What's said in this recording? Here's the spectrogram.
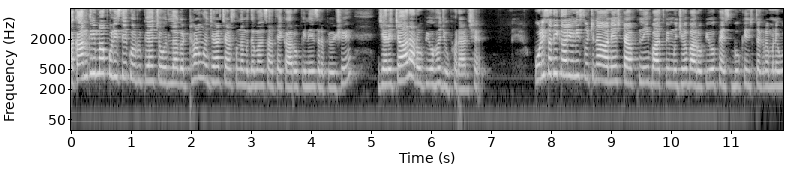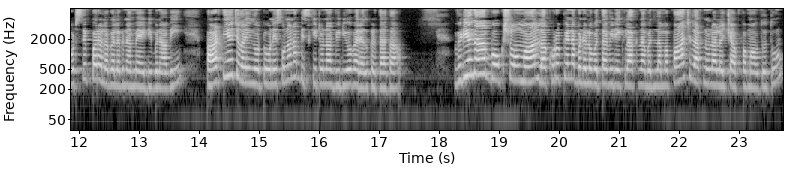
આ કામગીરીમાં પોલીસે કુલ રૂપિયા ચૌદ લાખ અઠ્ઠાણું હજાર ચારસોના મુદ્દામાલ સાથે એક આરોપીને ઝડપ્યો છે, જ્યારે ચાર આરોપીઓ હજુ ફરાર છે. પોલીસ અધિકારીઓની સૂચના અને સ્ટાફની બાતમી મુજબ આરોપીઓ ફેસબુક, ઇન્સ્ટાગ્રામ અને વોટ્સએપ પર અલગ અલગ નામે આઈડી બનાવી ભારતીય ચલણી નોટો અને સોનાના બિસ્કીટોના વીડિયો વાયરલ કરતા હતા. વિડીયોના બોક્સોમાં લાખો રૂપિયાના બંડલો બતાવીને એક લાખના બદલામાં પાંચ લાખનું લાલચ આપવામાં આવતું હતું.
